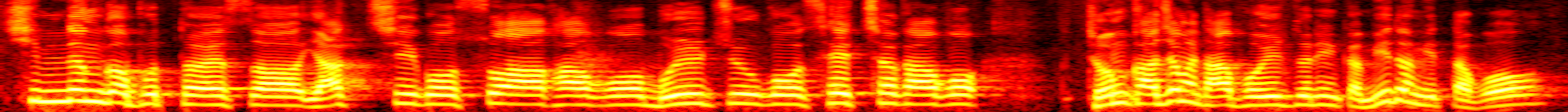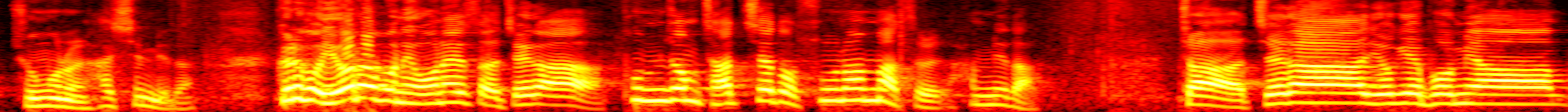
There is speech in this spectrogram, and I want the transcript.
심는 것부터 해서 약치고 수확하고 물 주고 세척하고 전 과정을 다 보여드리니까 믿음 있다고 주문을 하십니다. 그리고 여러분이 원해서 제가 품종 자체도 순한 맛을 합니다. 자, 제가 여기 보면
